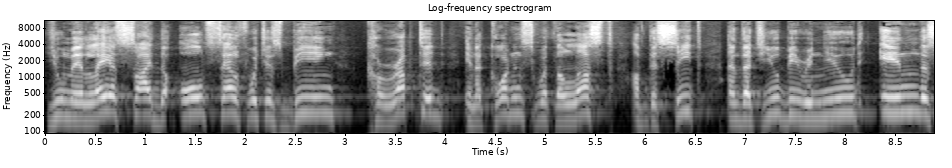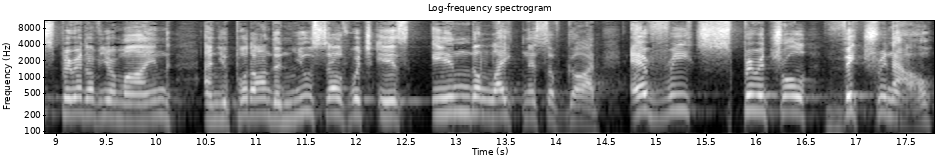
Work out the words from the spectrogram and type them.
you may lay aside the old self which is being corrupted in accordance with the lust of deceit, and that you be renewed in the spirit of your mind, and you put on the new self which is in the likeness of God. Every spiritual victory now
